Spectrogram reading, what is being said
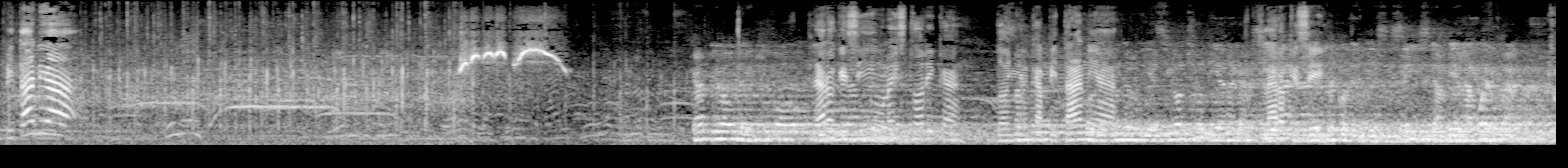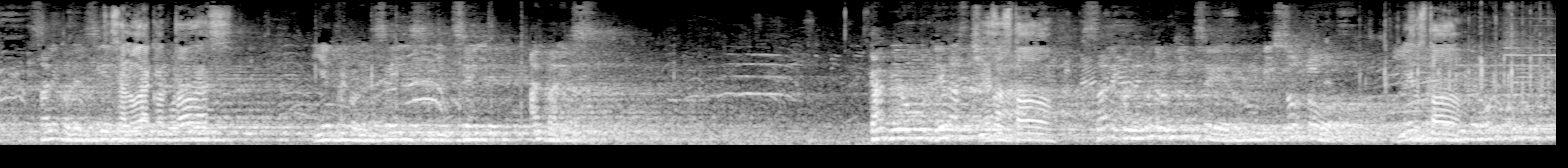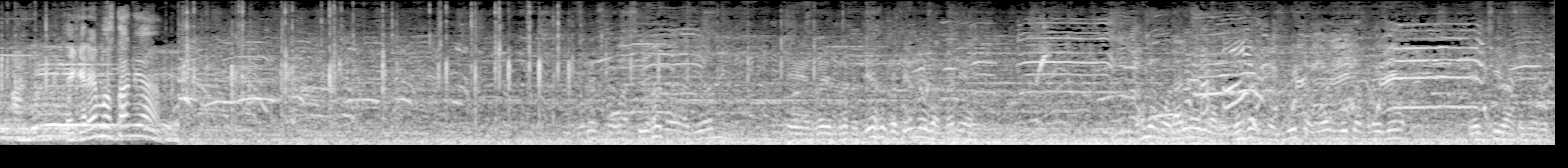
Capitania. Claro que sí, una histórica. Doña Capitania. Número 18, Diana García. Claro que sí. Entra con el 16, Gabriela Huerta. Sale con el 7. Se saluda con todas. Y entra con el 6, Itzel Álvarez. Cambio de las chivas. Eso es todo. Sale con el número 15, Rubí Soto. Y Eso es todo. el número 11, Ayer. Te queremos, Tania. Eh, re- repetidas ocasiones, Antonia. Tania Morales la recoge con mucho amor, mucho aprecio. El Chivas, señores.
